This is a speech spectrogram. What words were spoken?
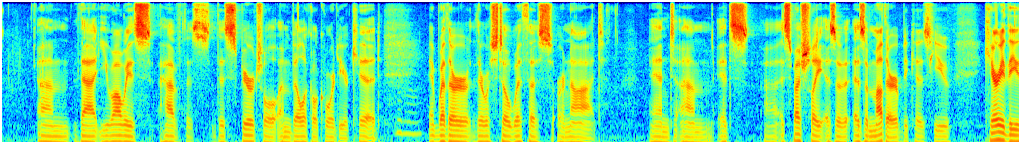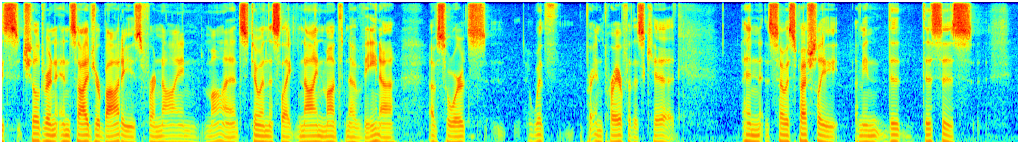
um, that you always have this this spiritual umbilical cord to your kid, Mhm. and whether they're still with us or not. And um, it's uh, especially as a as a mother because you carry these children inside your bodies for nine months, doing this like nine month novena of sorts with in prayer for this kid. And so, especially, I mean, the, this is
